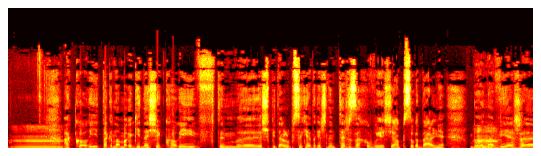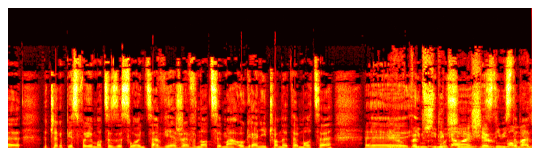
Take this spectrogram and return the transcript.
Mm, A Cory, tak na marginesie, Cory w tym e, szpitalu psychiatrycznym też zachowuje się absurdalnie, bo Mhm. ona wie, że czerpie swoje moce ze słońca, wie, że w nocy ma ograniczone te moce e, I i, musi się z nimi stosować.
